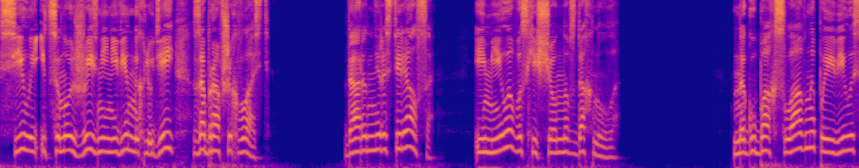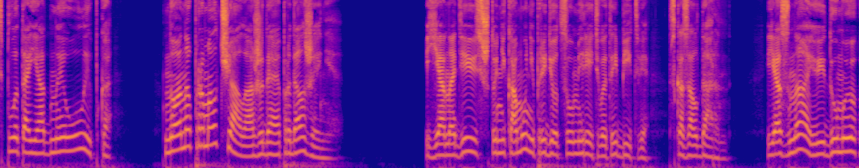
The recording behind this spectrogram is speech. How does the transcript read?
силой и ценой жизни невинных людей, забравших власть? Даррен не растерялся, и Мила восхищенно вздохнула. На губах Славны появилась плотоядная улыбка, но она промолчала, ожидая продолжения. «Я надеюсь, что никому не придется умереть в этой битве», — сказал Даррен. «Я знаю и думаю,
